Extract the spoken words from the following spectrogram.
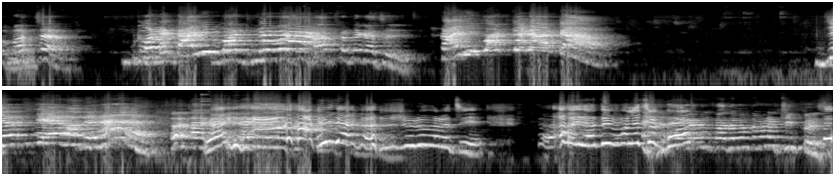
বাচ্চা। ওটা কালী হাত ফেটে গেছে। কালী পটকা না ওটা? যেতে হবে হ্যাঁ? এই দেখো শুরু করেছে। ওই যে তুমি বলেছ কথা বলতে বলে ঠিক করেছে।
